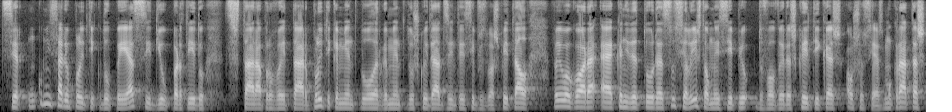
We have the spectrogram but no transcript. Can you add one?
de ser um comissário político do PS e de o partido se estar a aproveitar politicamente do alargamento dos cuidados intensivos do hospital, veio agora a candidatura socialista ao município devolver as críticas aos sociais-democratas.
